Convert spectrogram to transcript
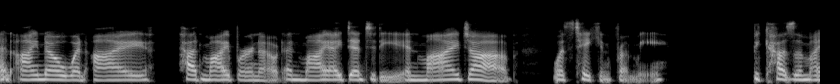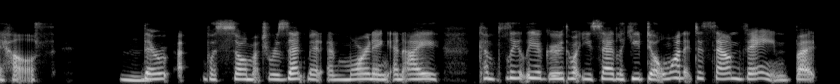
And I know when I had my burnout and my identity and my job was taken from me because of my health, mm. there uh, was so much resentment and mourning. And I completely agree with what you said. Like, you don't want it to sound vain, but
